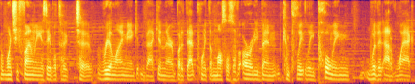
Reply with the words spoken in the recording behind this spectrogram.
when she finally is able to, to realign me and get me back in there. But at that point, the muscles have already been completely pulling with it out of whack.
